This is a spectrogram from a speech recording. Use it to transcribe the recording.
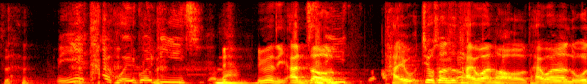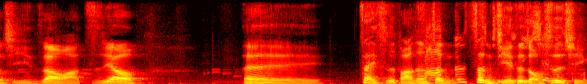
是你也太回归第一集了吧？因为你按照台，就算是台湾好了，台湾的逻辑你知道吗？只要，呃、欸。再次发生正正节这种事情，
